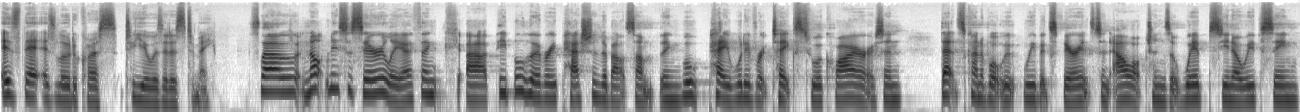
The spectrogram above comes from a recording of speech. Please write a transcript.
is that as ludicrous to you as it is to me? So, not necessarily. I think uh, people who are very passionate about something will pay whatever it takes to acquire it. And that's kind of what we, we've experienced in our auctions at Webbs. You know, we've seen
